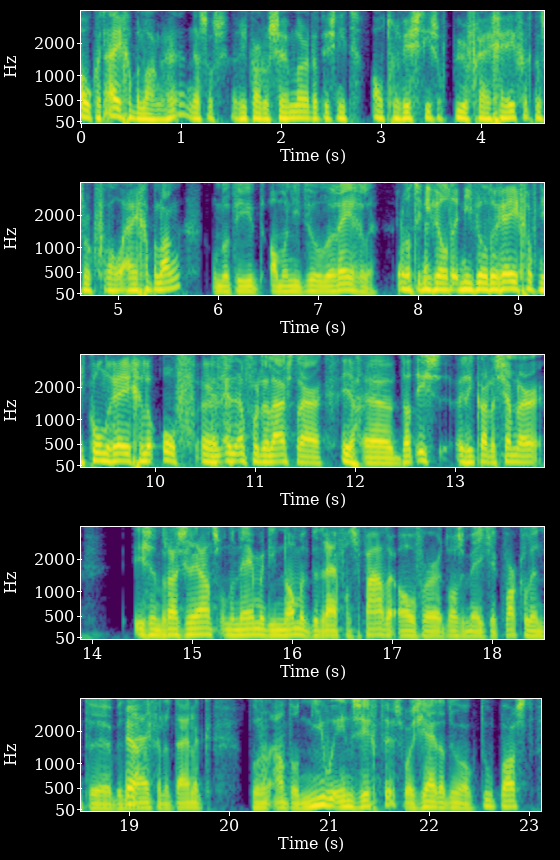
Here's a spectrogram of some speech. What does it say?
ook het eigen belang. Hè? Net zoals Ricardo Semler, dat is niet altruïstisch of puur vrijgevig. Dat is ook vooral eigen belang. Omdat hij het allemaal niet wilde regelen. Omdat hij niet wilde, niet wilde regelen of niet kon regelen. Of, uh, en, en, voor de luisteraar, ja. Uh, dat is Ricardo Semler is een Braziliaans ondernemer. Die nam het bedrijf van zijn vader over. Het was een beetje een kwakkelend uh, bedrijf. Ja. En uiteindelijk door een aantal nieuwe inzichten, zoals jij dat nu ook toepast,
